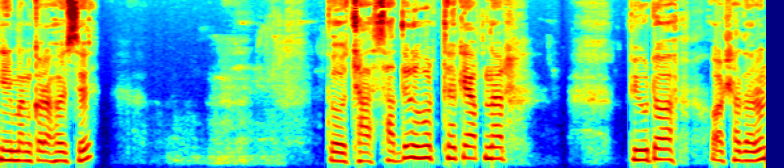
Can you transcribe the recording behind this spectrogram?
নির্মাণ করা হয়েছে। তো ছাদের উপর থেকে আপনার ভিউটা অসাধারণ।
